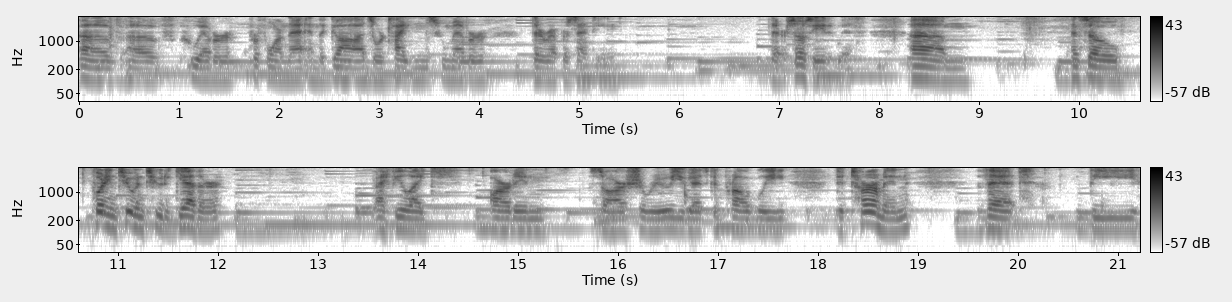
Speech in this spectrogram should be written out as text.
of of whoever performed that, and the gods or titans, whomever they're representing, they're associated with. Um, and so, putting two and two together, I feel like Arden, Sar, Sharu, you guys could probably determine that the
